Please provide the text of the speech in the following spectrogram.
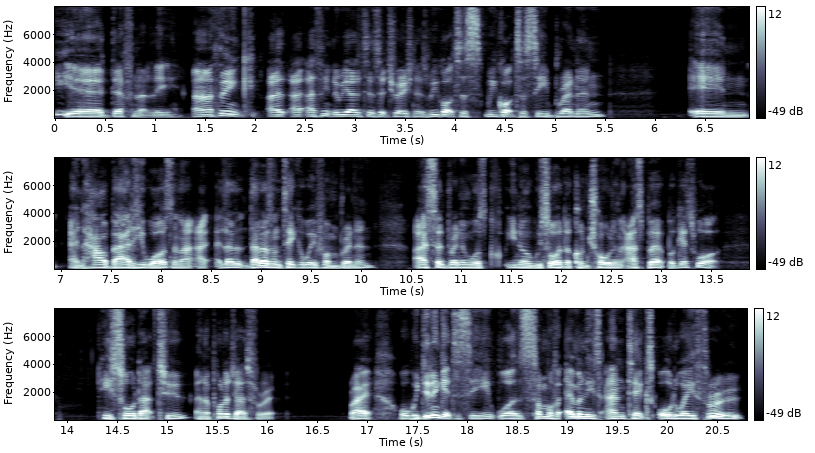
Yeah, definitely. And I think I, I think the reality of the situation is we got to we got to see Brennan in and how bad he was, and I, I that doesn't take away from Brennan. I said Brennan was, you know, we saw the controlling aspect, but guess what? He saw that too and apologized for it. Right? What we didn't get to see was some of Emily's antics all the way through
